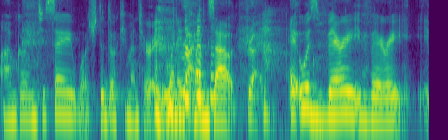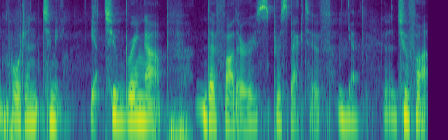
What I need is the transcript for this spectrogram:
I'm going to say, watch the documentary when it Right. comes out. right It was very, very important to me Yeah. to bring up the father's perspective, Yeah. Good. to, fa-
